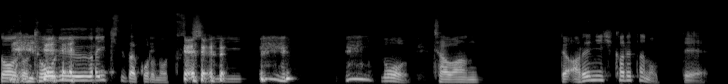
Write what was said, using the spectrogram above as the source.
そうそう、恐竜が生きてた頃の土の茶碗で、あれに惹かれたのって、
